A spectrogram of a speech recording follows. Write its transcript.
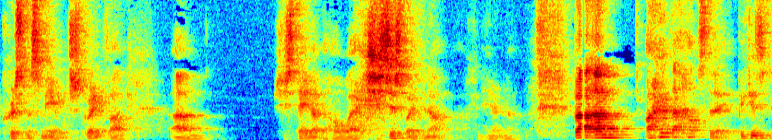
Christmas meal, which is great fun. Um, she stayed up the whole way. She's just woken up. I can hear her now. But um, I hope that helps today because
